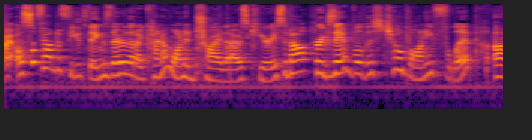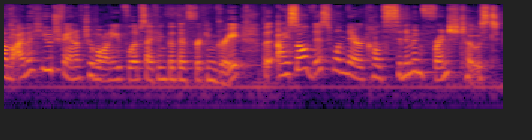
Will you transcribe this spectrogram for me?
I also found a few things there that I kind of wanted to try that I was curious about. For example, this Chobani flip. Um, I'm a huge fan of Chobani flips. I think that they're freaking great. But I saw this one there called cinnamon French toast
